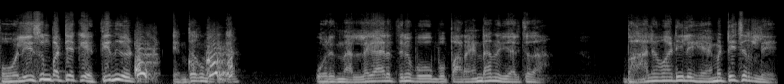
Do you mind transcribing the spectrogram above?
പോലീസും പട്ടിയൊക്കെ എത്തിന്ന് കേട്ടു. എന്താ കുമാര ഒരു നല്ല കാര്യത്തിന് പോകുമ്പോ പറയണ്ടെന്ന് വിചാരിച്ചതാ. ബാലവാടിയിലെ ഹേമ ടീച്ചറില്ലേ.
